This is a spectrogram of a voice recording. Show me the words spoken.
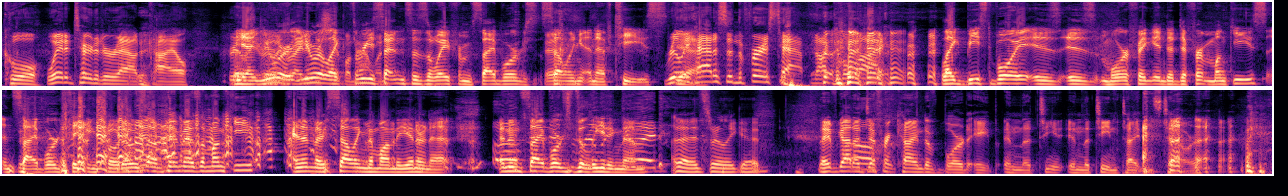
Cool. Way to turn it around, Kyle. Really, yeah, you really were you were like three sentences away from cyborgs selling NFTs. Really Yeah. had us in the first half, not gonna lie. Like Beast Boy is is morphing into different monkeys, and Cyborg's taking photos of him as a monkey, and then they're selling them on the internet, and then oh, Cyborg's deleting them. Good. That's really good. They've got Oh. a different kind of bored ape in the teen in the Teen Titans Tower.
